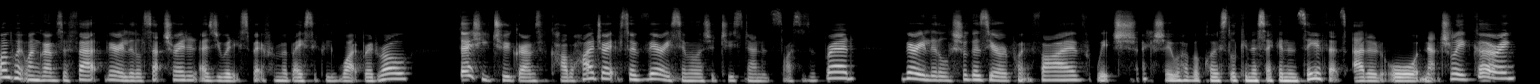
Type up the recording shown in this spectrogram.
1.1 grams of fat, very little saturated, as you would expect from a basically white bread roll, 32 grams of carbohydrate, so very similar to two standard slices of bread, very little sugar, 0.5, which actually we'll have a close look in a second and see if that's added or naturally occurring.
